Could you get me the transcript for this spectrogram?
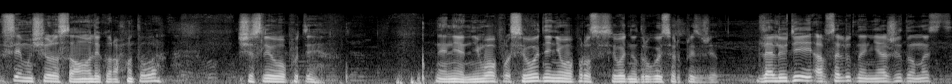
Всем еще раз салам алейкум рахматуллах. Счастливого пути. Не, не, не вопрос. Сегодня не вопрос, сегодня другой сюрприз ждет. Для людей абсолютная неожиданность.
